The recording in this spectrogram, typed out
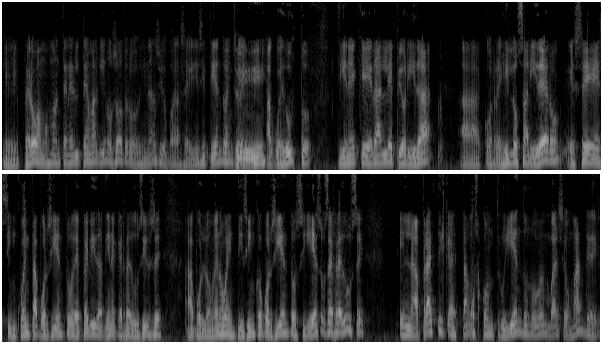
Eh, pero vamos a mantener el tema aquí nosotros, Ignacio, para seguir insistiendo en que Acueducto tiene que darle prioridad a corregir los salideros, ese 50% de pérdida tiene que reducirse a por lo menos 25%. Si eso se reduce, en la práctica estamos construyendo un nuevo embalse o más de,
